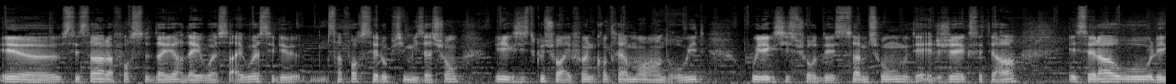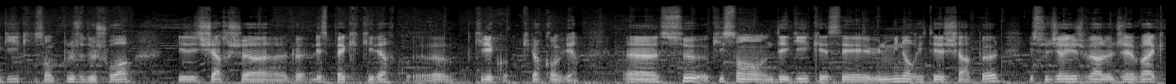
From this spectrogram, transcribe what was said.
Et euh, c'est ça la force d'ailleurs d'iOS. iOS, sa force c'est l'optimisation. Il n'existe que sur iPhone, contrairement à Android, où il existe sur des Samsung, des LG, etc. Et c'est là où les geeks ils ont plus de choix. Ils cherchent euh, les specs qui leur, qui, qui leur convient. Euh, ceux qui sont des geeks, et c'est une minorité chez Apple, ils se dirigent vers le jailbreak.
